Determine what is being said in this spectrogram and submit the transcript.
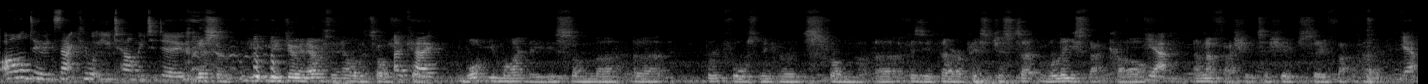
I'll do exactly what you tell me to do. Listen, you, you're doing everything have told you. Okay. What you might need is some uh, uh, brute force and ignorance from uh, a physiotherapist just to release that calf Yeah, and the fascia tissue to see if that will help. yeah.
